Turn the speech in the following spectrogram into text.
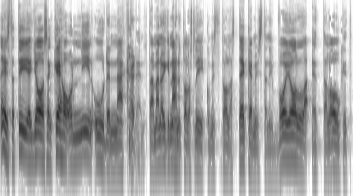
ei sitä tiedä, joo, sen keho on niin uuden näköinen, tai mä en ole ikinä nähnyt tuollaista liikkumista, tuollaista tekemistä, niin voi olla, että loukit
